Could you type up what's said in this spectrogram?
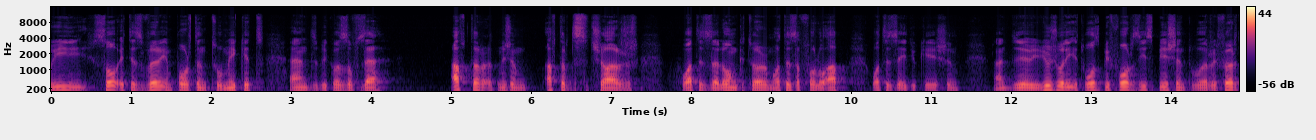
we saw it is very important to make it, and because of the after admission, after discharge, what is the long term, what is the follow up, what is the education, and uh, usually it was before these patients were referred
